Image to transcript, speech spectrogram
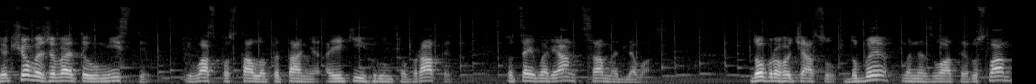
Якщо ви живете у місті і вас постало питання, а який ґрунт обрати, то цей варіант саме для вас. Доброго часу доби, мене звати Руслан.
